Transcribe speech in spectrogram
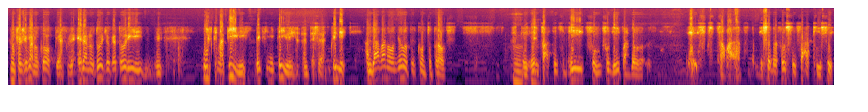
non facevano coppia, erano due giocatori eh, ultimativi, definitivi, quindi andavano ognuno per conto proprio. Mm. E, infatti lì fu, fu lì quando eh, insomma, mi sembra fosse Sacchi, sì.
